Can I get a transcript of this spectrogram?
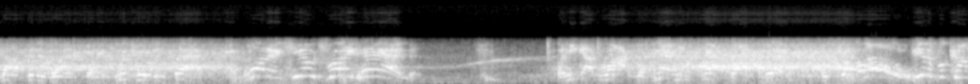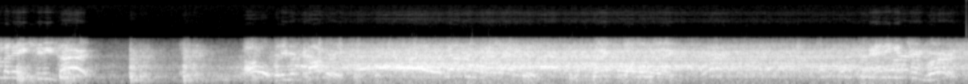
stopped in his last fight, which was in fact What a huge right hand! But he got rocked, but man, he snapped back quick. Oh, oh! Beautiful combination. He's hurt. Oh, but he recovered. Oh, another one landed. Nice double leg. And he gets reversed.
